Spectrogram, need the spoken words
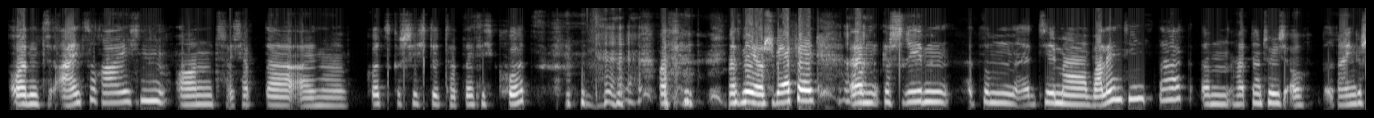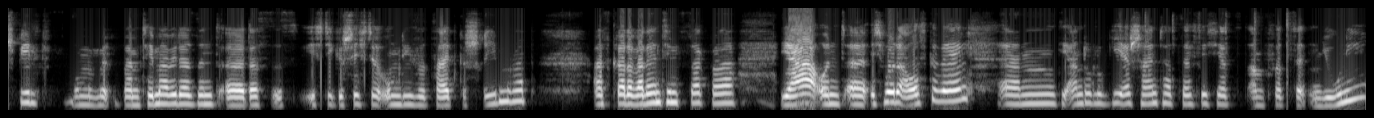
und einzureichen. Und ich habe da eine Kurzgeschichte, tatsächlich kurz, was, was, mir ja schwerfällt, ähm, geschrieben zum Thema Valentinstag. Ähm, hat natürlich auch reingespielt, wo wir beim Thema wieder sind, äh, dass ich die Geschichte um diese Zeit geschrieben habe als gerade Valentinstag war. Ja, und äh, ich wurde ausgewählt. Ähm, die Anthologie erscheint tatsächlich jetzt am 14. Juni.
